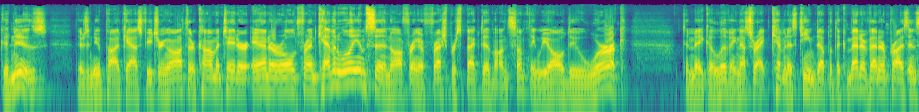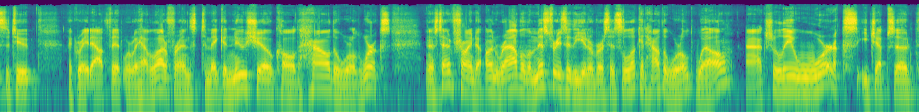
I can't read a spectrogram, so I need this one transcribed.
good news. There's a new podcast featuring author, commentator, and our old friend Kevin Williamson offering a fresh perspective on something we all do work to make a living. That's right. Kevin has teamed up with the Competitive Enterprise Institute, a great outfit where we have a lot of friends, to make a new show called How the World Works. And instead of trying to unravel the mysteries of the universe, it's a look at how the world, well, actually works. Each episode,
